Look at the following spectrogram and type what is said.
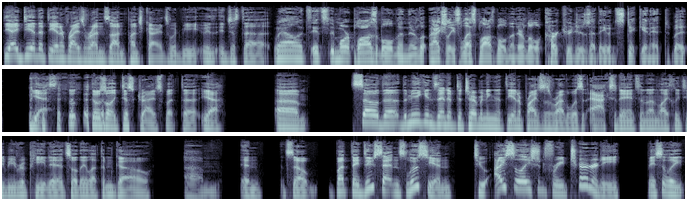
The idea that the Enterprise runs on punch cards would be it it just uh Well, it's, it's more plausible than their, actually, it's less plausible than their little cartridges that they would stick in it. But yes, th- those are like disk drives, but uh, yeah. Um, so the the Megans end up determining that the Enterprise's arrival was an accident and unlikely to be repeated, so they let them go. Um, and so, but they do sentence Lucien to isolation for eternity. Basically,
